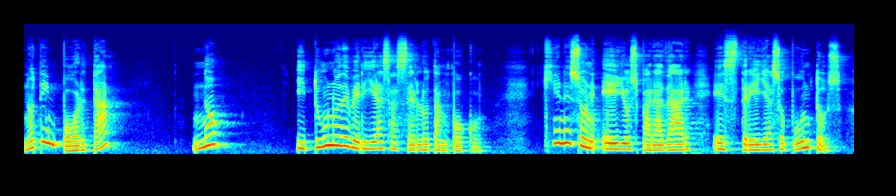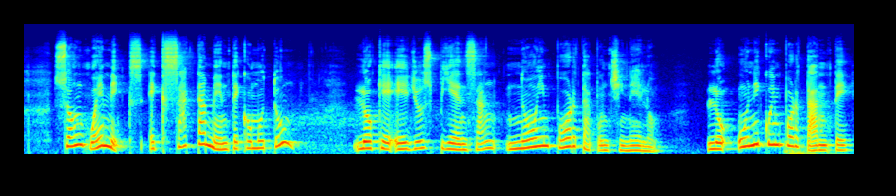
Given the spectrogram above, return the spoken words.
¿No te importa? No. Y tú no deberías hacerlo tampoco. ¿Quiénes son ellos para dar estrellas o puntos? Son Wemex, exactamente como tú. Lo que ellos piensan no importa, Punchinelo. Lo único importante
